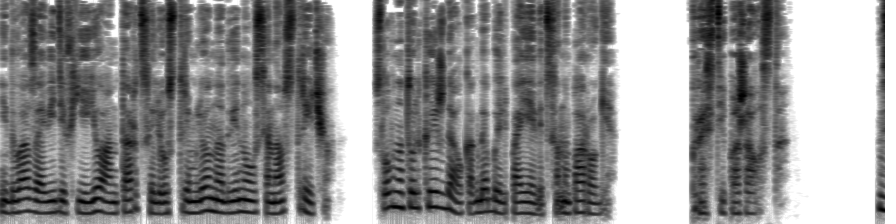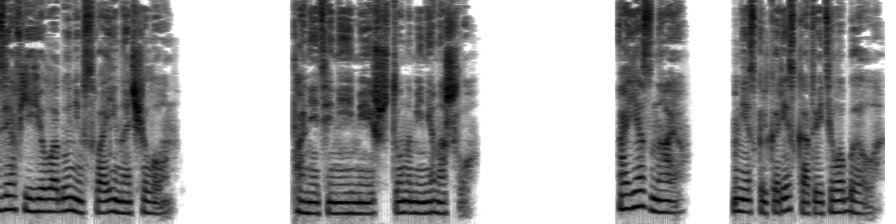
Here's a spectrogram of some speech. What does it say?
Едва завидев ее, Антар целеустремленно двинулся навстречу, словно только и ждал, когда Белль появится на пороге. «Прости, пожалуйста». Взяв ее ладони в свои, начал он. «Понятия не имеешь, что на меня нашло». «А я знаю», — несколько резко ответила Белла.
